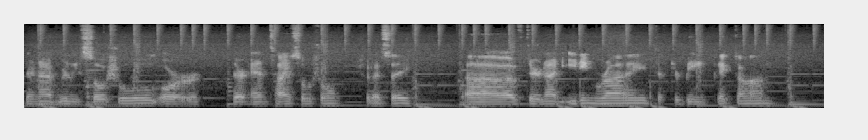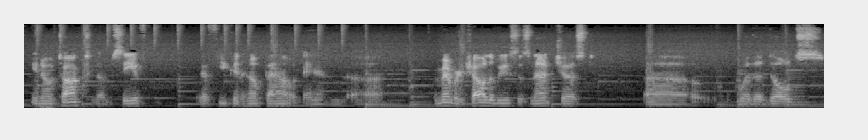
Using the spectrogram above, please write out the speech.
they're not really social or they're antisocial, should I say? Uh, if they're not eating right, if they're being picked on, you know, talk to them, see if if you can help out. And uh, remember, child abuse is not just uh, with adults;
